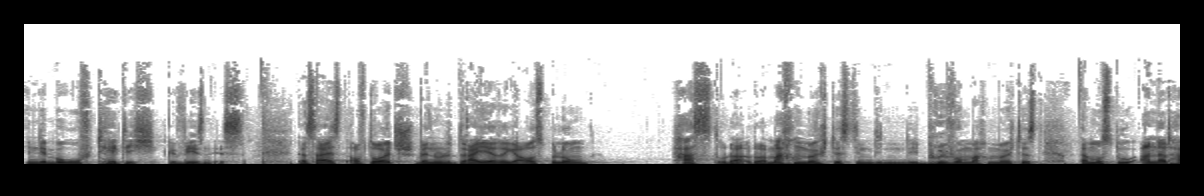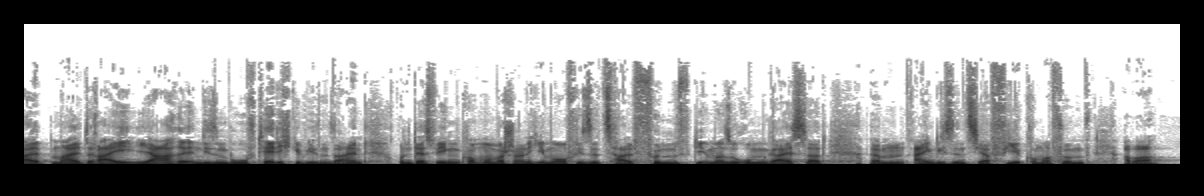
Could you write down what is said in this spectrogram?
in dem Beruf tätig gewesen ist. Das heißt, auf Deutsch, wenn du eine dreijährige Ausbildung hast oder, oder machen möchtest, die, die, die Prüfung machen möchtest, dann musst du anderthalb mal drei Jahre in diesem Beruf tätig gewesen sein. Und deswegen kommt man wahrscheinlich immer auf diese Zahl 5, die immer so rumgeistert. Ähm, eigentlich sind es ja 4,5, aber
